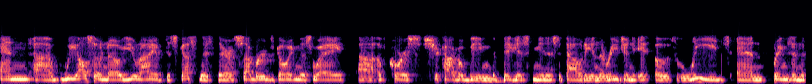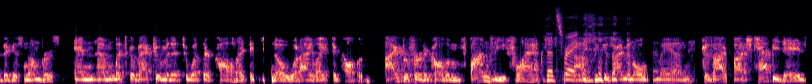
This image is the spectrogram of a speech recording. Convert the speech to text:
And uh, we also know, you and I have discussed this, there are suburbs going this way. Uh, of course, Chicago being the biggest municipality in the region, it both leads and brings in the biggest numbers. And um, let's go back to a minute to what they're called. I think you know what I like to call them. I prefer to call them Fonzie flats. That's right. uh, because I'm an old man because I watched Happy Days,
